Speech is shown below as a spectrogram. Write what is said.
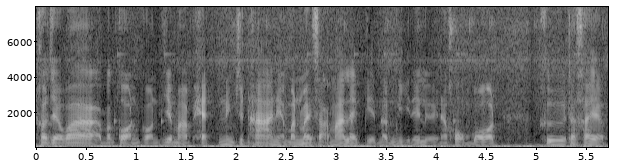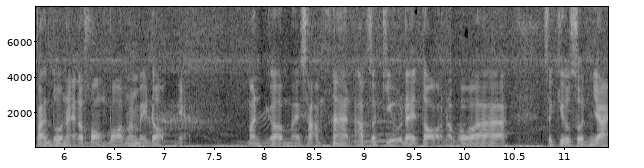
เข้าใจว่าเมื่อก่อนก่อนที่จะมาแพท1.5 เนี่ยมันไม่สามารถแลกเปลี่ยนแบบนี้ได้เลยนะของบอสคือถ้าใครอยากปั้นตัวไหนแล้วของบอสมันไม่ดรอปเนี่ยมันก็ไม่สามารถอัพสกิลได้ต่อนะเพราะว่าสกิลส่วนใหญ่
